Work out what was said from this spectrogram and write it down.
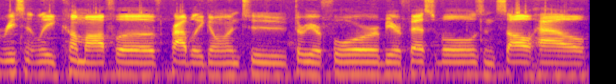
recently come off of probably going to three or four beer festivals and saw how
